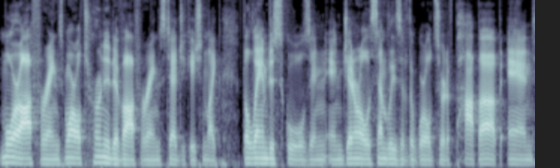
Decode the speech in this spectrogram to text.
more offerings, more alternative offerings to education, like the Lambda schools and, and general assemblies of the world sort of pop up. And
